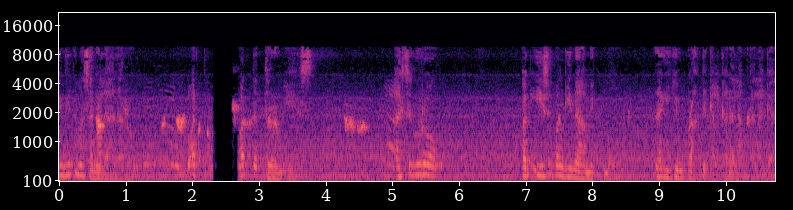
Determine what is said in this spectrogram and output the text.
hindi naman sa nilalaro. What, what the term is, ay siguro, pag-isip ang ginamit mo, nagiging practical ka na lang talaga.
